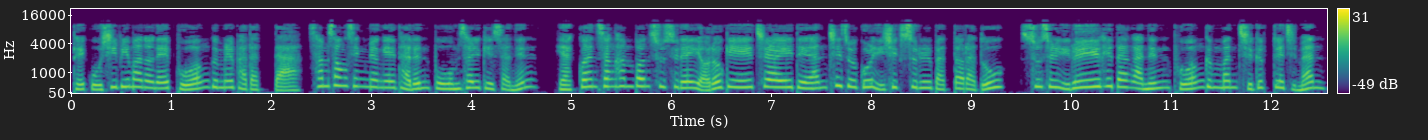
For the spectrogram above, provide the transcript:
152만 원의 보험금을 받았다. 삼성생명의 다른 보험 설계사는 약관상 한 번 수술에 여러 개의 치아에 대한 치조골 이식수를 받더라도 수술 1회에 해당하는 보험금만 지급되지만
